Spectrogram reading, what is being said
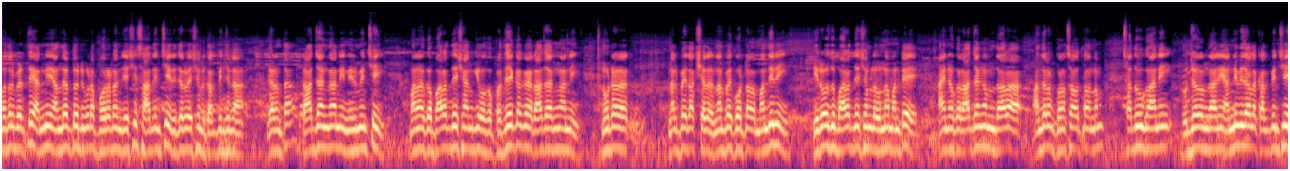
మొదలు పెడితే అన్ని అందరితోటి కూడా పోరాటం చేసి సాధించి రిజర్వేషన్లు కల్పించిన ఘనత రాజ్యాంగాన్ని నిర్మించి మన యొక్క భారతదేశానికి ఒక ప్రత్యేకంగా రాజ్యాంగాన్ని నూట నలభై లక్షల నలభై కోట్ల మందిని ఈరోజు భారతదేశంలో ఉన్నామంటే ఆయన ఒక రాజ్యాంగం ద్వారా అందరం కొనసాగుతూ ఉన్నాం. చదువు కానీ ఉద్యోగం కానీ అన్ని విధాలు కల్పించి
